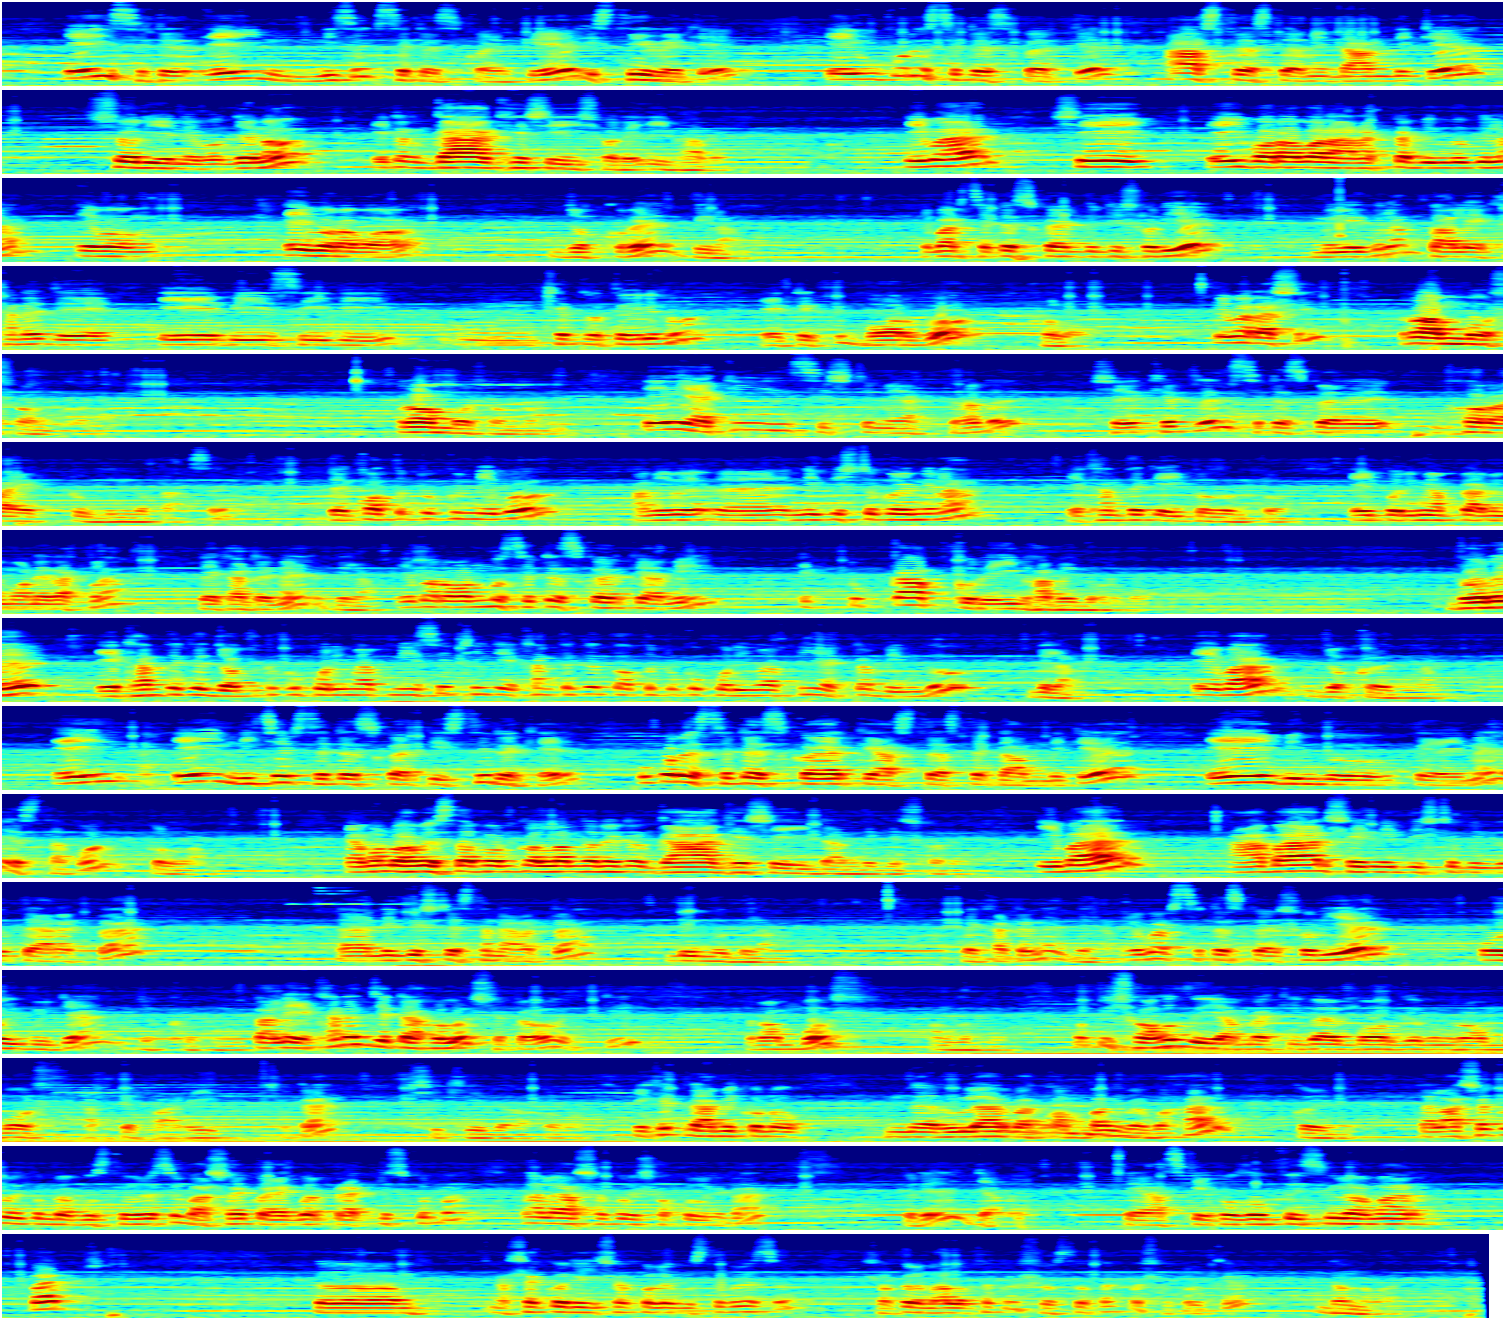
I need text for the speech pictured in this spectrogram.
এই সেটে, এই নিচের সেট স্কোয়ারকে স্থির রেখে এই উপরের সেট স্কোয়ারকে আস্তে আস্তে আমি ডান দিকে সরিয়ে নেব যেন এটার গা ঘেঁষেই সরে এইভাবে। এবার সেই, এই বরাবর আর একটা বিন্দু দিলাম এবং এই বরাবর যোগ করে দিলাম। এবার সেট স্কোয়ার দুটি সরিয়ে মিলিয়ে দিলাম। তাহলে এখানে যে এ বি সি ডি ক্ষেত্র তৈরি হলো, এটা একটি বর্গ হলো। এবার আসি রম্বস অঙ্কন রম্বস অঙ্কন এই একই সিস্টেমে আঁকতে হবে। সেক্ষেত্রে সেট স্কোয়ারে ধরা একটু ভিন্নতা আছে। তাই কতটুকু নিব? আমি নির্দিষ্ট করে নিলাম। এখান থেকে এই পর্যন্ত। এই পরিমাপটা আমি মনে রাখলাম, রেখা টেনে দিলাম। এবার অন্য সেট স্কোয়ারকে আমি একটু কাপ করে এইভাবে ধরবো। ধরে এখান থেকে যতটুকু পরিমাপ নিয়েছি ঠিক এখান থেকে ততটুকু পরিমাপ নিয়ে একটা বিন্দু দিলাম। এবার যোগ করে দিলাম। এই এই নিচের সেট স্কোয়ারকে স্থির রেখে উপরের সেট স্কোয়ারকে আস্তে আস্তে ডান দিকে এই বিন্দুতে এনে স্থাপন করলাম। এমনভাবে স্থাপন করলাম যেন এটা গা ঘেসে এই ডান দিকে সরে। এবার আবার সেই নির্দিষ্ট বিন্দুতে আরেকটা আহ, নির্দিষ্ট স্থানে আর একটা বিন্দু দিলাম। রেখা টেনে দিলাম এবার সেটা স্কোয়ার সরিয়ে ওই দুইটা যোগ করে দিলাম। তাহলে এখানে যেটা হলো, সেটাও একটি রম্বস অঙ্কন অতি সহজেই আমরা কীভাবে বর্গ এবং রম্বস আঁকতে পারি, সেটা শিখিয়ে দেওয়া হলো। এক্ষেত্রে আমি কোনো রুলার বা কম্পাস ব্যবহার করিনি। তাহলে আশা করি তোমরা বুঝতে পেরেছ। বাসায় কয়েকবার প্র্যাকটিস করবা, তাহলে আশা করি সকল এটা করে যাবে। তাই আজকে এ পর্যন্তই ছিল আমার পাঠ। তো আশা করি সকলে বুঝতে পেরেছ। সকলে ভালো থাকো সুস্থ থাকো সকলকে ধন্যবাদ।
